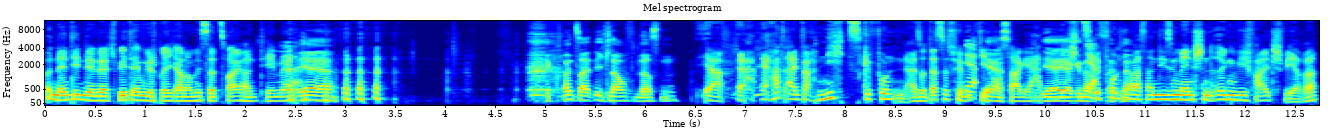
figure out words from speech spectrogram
Und nennt ihn dann später im Gespräch auch noch Mr. Zweihand-Thema. ja, ja. Er konnte es halt nicht laufen lassen. Ja, er, er hat einfach nichts gefunden. Also das ist für mich Ja. die Ja. Aussage. Er hat Ja, ja, nichts genau. Na gefunden, was an diesem Menschen irgendwie falsch wäre.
